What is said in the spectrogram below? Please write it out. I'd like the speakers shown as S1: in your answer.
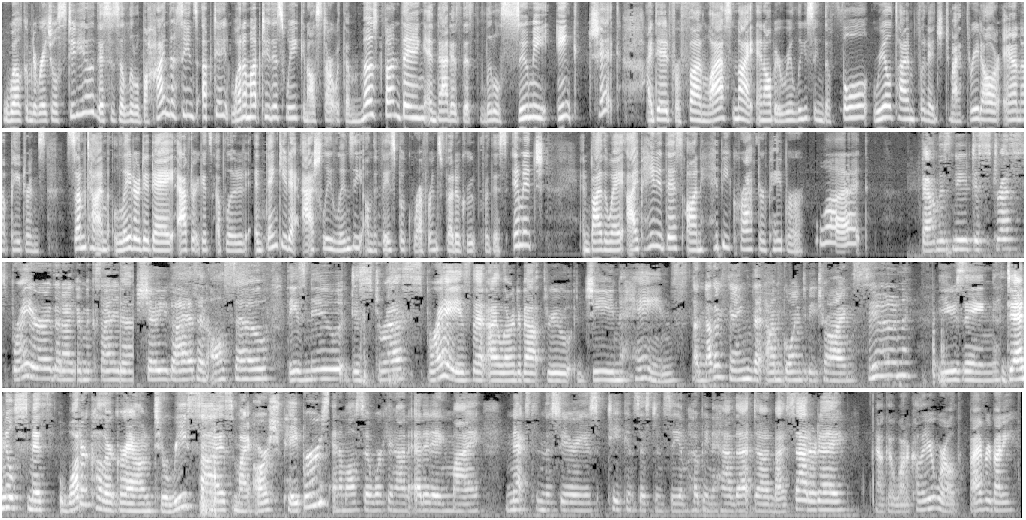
S1: Welcome to Rachel's Studio. This is a little behind the scenes update, what I'm up to this week, and I'll start with the most fun thing, and that is this little Sumi ink chick I did for fun last night, and I'll be releasing the full real time footage to my $3 and up patrons sometime later today after it gets uploaded. And thank you to Ashley Lindsay on the Facebook reference photo group for this image. And by the way, I painted this on Hippie Crafter paper. What? Found this new distress sprayer that I am excited to show you guys and also these new distress sprays that I learned about through Jean Haines. Another thing that I'm going to be trying soon using Daniel Smith watercolor ground to resize my Arches papers and I'm also working on editing my next in the series tea consistency. I'm hoping to have that done by Saturday. Now go watercolor your world. Bye everybody.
